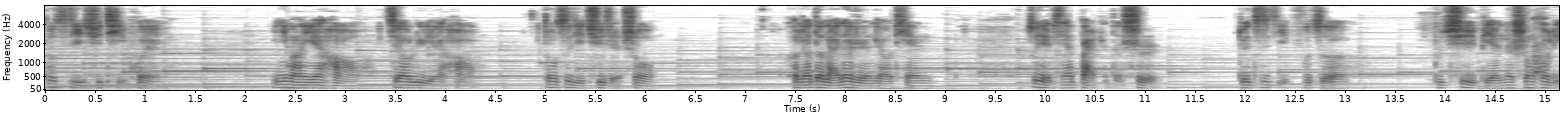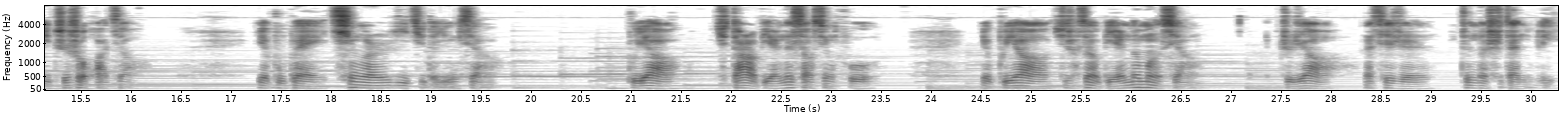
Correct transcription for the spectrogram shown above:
都自己去体会，迷茫也好，焦虑也好，都自己去忍受。和聊得来的人聊天，做眼前摆着的事，对自己负责，不去别人的生活里指手画脚，也不被轻而易举的影响。不要去打扰别人的小幸福，也不要去嘲笑别人的梦想，只要那些人。真的是在努力。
